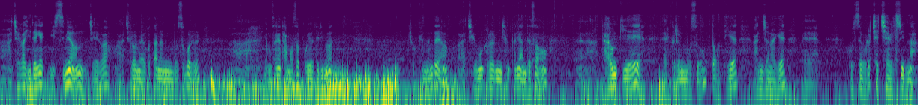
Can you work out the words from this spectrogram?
아, 제가 일행에 있으면 제가 아, 줄을 메고 따는 모습을 아, 영상에 담아서 보여드리면 음, 좋겠는데요. 아, 지금은 그런 형편이 안 돼서 아, 다음 기회에 에, 그런 모습 또 어떻게 안전하게 에, 골세보를 채취할 수 있나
